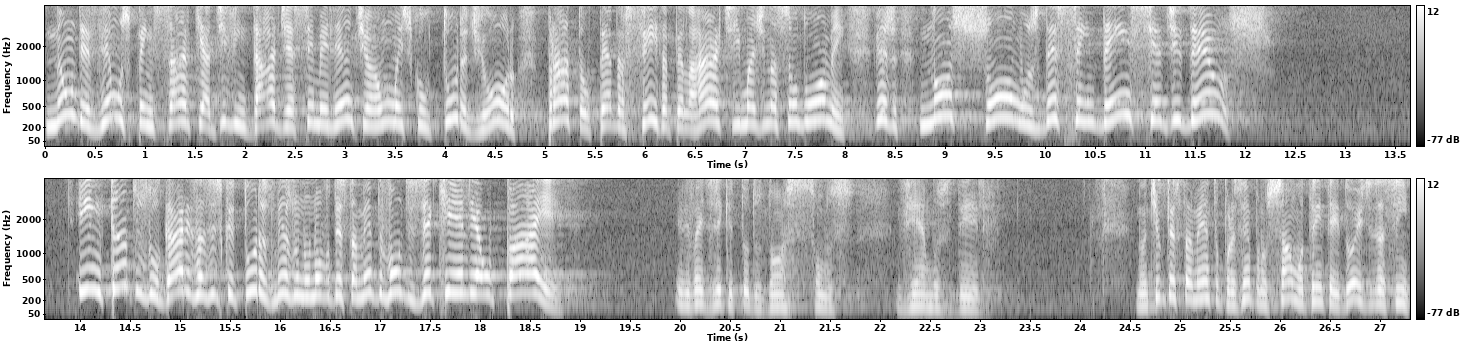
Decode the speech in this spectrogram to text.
não devemos pensar que a divindade é semelhante a uma escultura de ouro, prata ou pedra feita pela arte e imaginação do homem. Veja, nós somos descendência de Deus. E em tantos lugares as Escrituras, mesmo no Novo Testamento, vão dizer que Ele é o Pai. Ele vai dizer que todos nós somos, viemos dele. No Antigo Testamento, por exemplo, no Salmo 32, diz assim:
